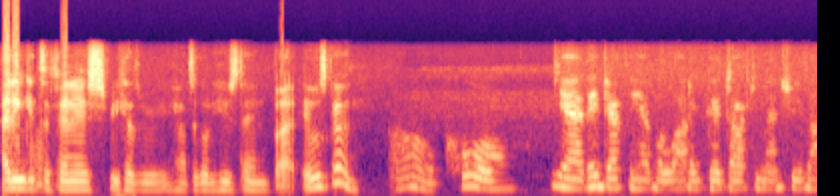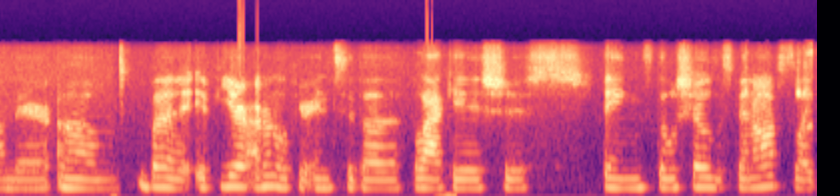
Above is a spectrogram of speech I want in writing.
I didn't get to finish because we had to go to Houston, but it was good. oh, cool. Yeah, they definitely have a lot of good documentaries on there. Um, but if you're, I don't know if you're into the blackish things, those shows, the spinoffs like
